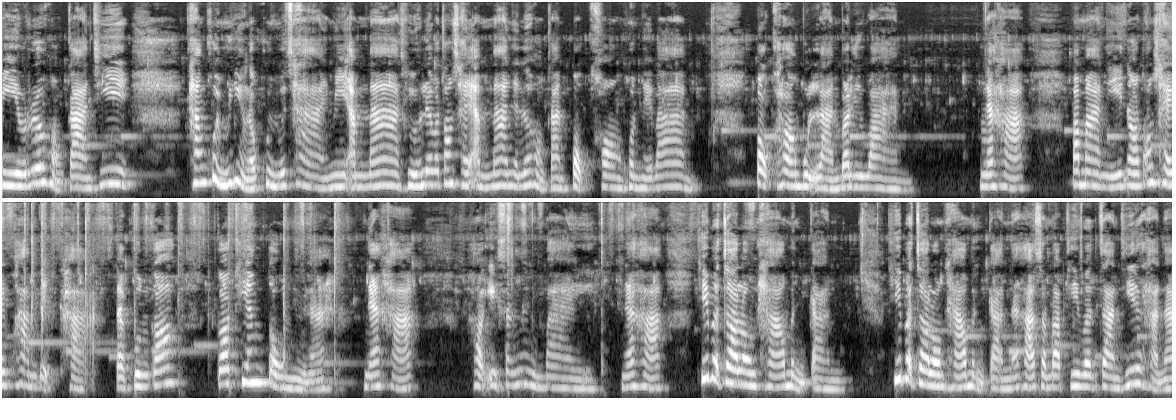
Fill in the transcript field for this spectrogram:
มีเรื่องของการที่ทั้งคุณผู้หญิงและคุณผู้ชาย มีอำนาจคือเรียกว่าต้องใช้อำนาจในเรื่องของการปกครองคนในบ้าน ปกครองบุตรหลานบริวารนะคะ ประมาณนี้น้องต้องใช้ความเด็ดขาดแต่คุณก็ก็เที่ยงตรงอยู่นะนะคะ ขออีกสักหนึ่งใบนะคะ ที่ประจรรองเท้าเหมือนกัน ที่ประจรรองเท้าเหมือนกันนะคะสำหรับทีวันจันทร์ที่สถานะ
